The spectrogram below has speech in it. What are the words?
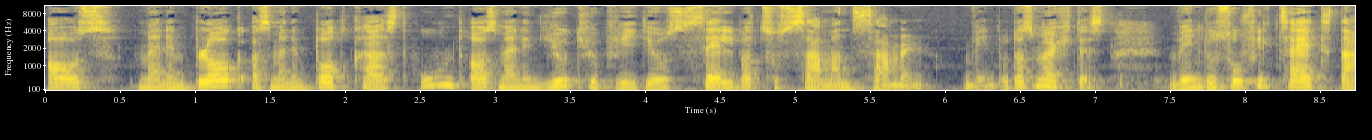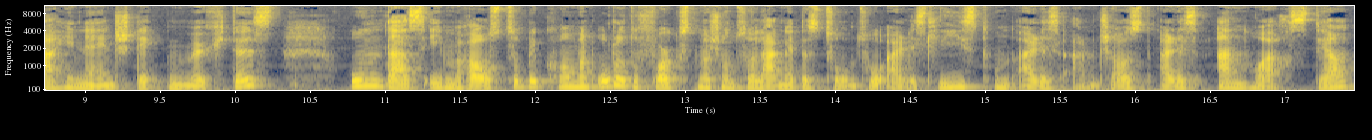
aus meinem Blog, aus meinem Podcast und aus meinen YouTube-Videos selber zusammensammeln wenn du das möchtest, wenn du so viel Zeit da hineinstecken möchtest, um das eben rauszubekommen, oder du folgst mir schon so lange, dass du und so alles liest und alles anschaust, alles anhorchst, ja.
